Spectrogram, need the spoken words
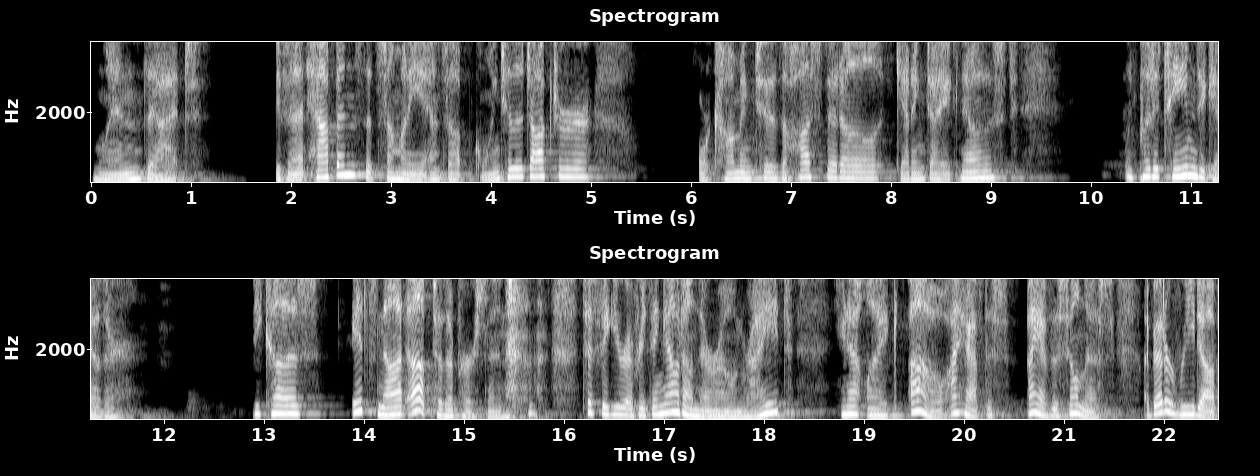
when that event happens, that somebody ends up going to the doctor or coming to the hospital, getting diagnosed, we put a team together because it's not up to the person to figure everything out on their own, right? You're not like, oh, I have this, I have this illness. I better read up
